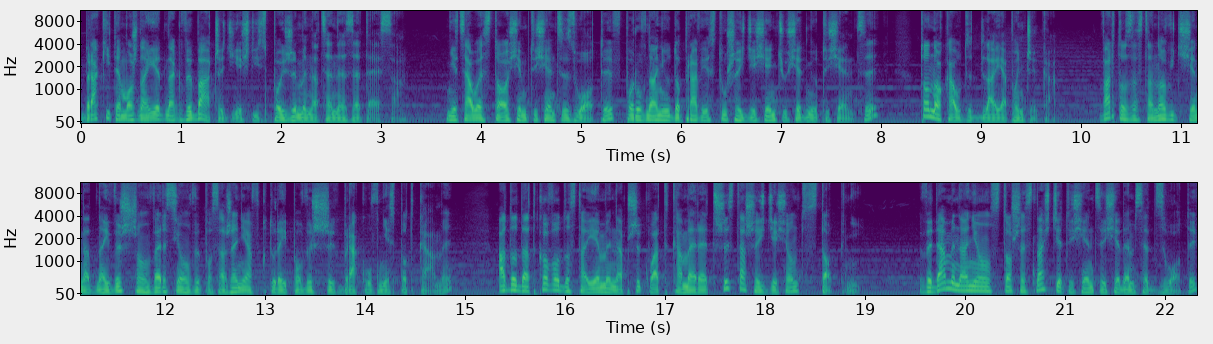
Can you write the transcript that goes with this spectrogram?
Braki te można jednak wybaczyć, jeśli spojrzymy na cenę ZS-a. Niecałe 108 tysięcy złotych w porównaniu do prawie 167 tysięcy to knockout dla Japończyka. Warto zastanowić się nad najwyższą wersją wyposażenia, w której powyższych braków nie spotkamy, a dodatkowo dostajemy na przykład kamerę 360 stopni. Wydamy na nią 116 700 zł,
